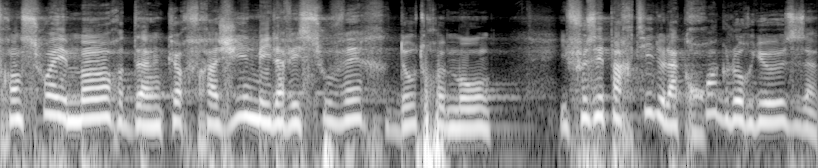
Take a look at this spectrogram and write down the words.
François est mort d'un cœur fragile, mais il avait souffert d'autres maux. Il faisait partie de la Croix glorieuse.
